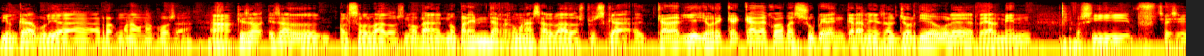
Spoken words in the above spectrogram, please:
jo encara volia recomanar una cosa, Ah. que és el, és el, el Salvados, no? Que no parem de recomanar Salvados, però és que cada dia, jo crec que cada cop es supera encara més. El Jordi Évole realment, o sigui, pf, Sí, sí,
